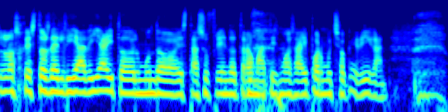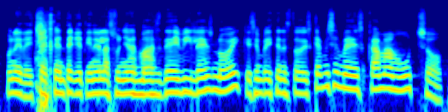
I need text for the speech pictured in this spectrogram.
los gestos del día a día y todo el mundo está sufriendo traumatismos ahí por mucho que digan. Bueno, y de hecho hay gente que tiene las uñas más débiles, ¿no? Y que siempre dicen esto, es que a mí se me descama mucho.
